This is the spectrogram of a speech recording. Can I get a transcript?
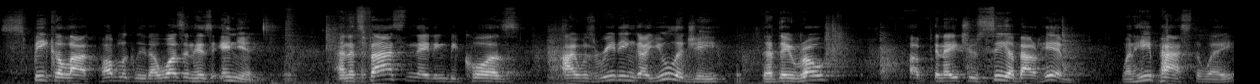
speak a lot publicly. That wasn't his inyan. And it's fascinating because I was reading a eulogy that they wrote in HUC about him when he passed away.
